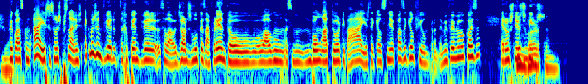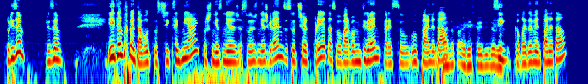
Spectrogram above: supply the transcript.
yeah. foi quase como, ah, estas são as personagens. É como a gente ver, de repente ver, sei lá, o George Lucas à frente, ou, ou algum, assim, um bom ator, tipo, ah, este é aquele senhor que faz aquele filme. Pronto, a mim foi a mesma coisa. Eram os senhores dos livros. Por exemplo, por exemplo. E então de repente estava o Chico Saint Miai, depois tinha as, unhas, as suas unhas grandes, a sua t-shirt preta, a sua barba muito grande, parece o, o Pai Natal. O Pai Natal, era isso que eu ia dizer. Sim, completamente Pai Natal.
